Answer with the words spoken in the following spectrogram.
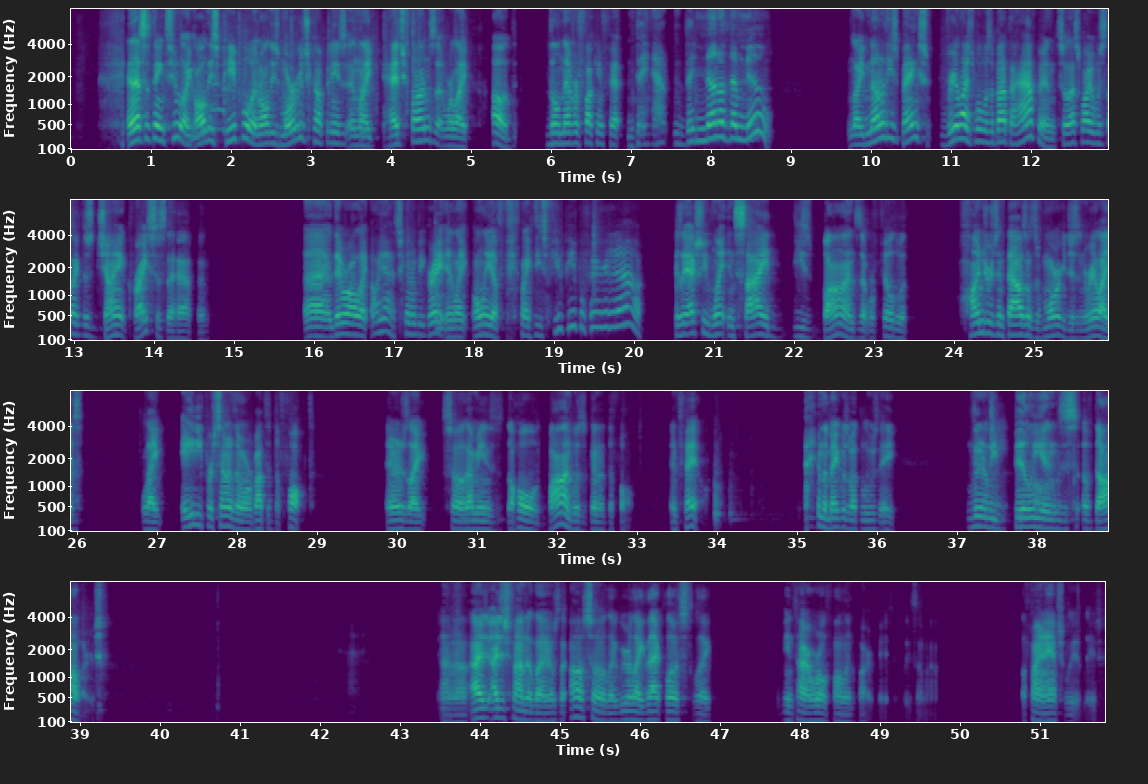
and that's the thing too. Like all these people and all these mortgage companies and like hedge funds that were like, oh, they'll never fucking fit. They they none of them knew. Like none of these banks realized what was about to happen. So that's why it was like this giant crisis that happened. Uh, they were all like, "Oh yeah, it's gonna be great," and like only a like these few people figured it out because they actually went inside these bonds that were filled with hundreds and thousands of mortgages and realized like eighty percent of them were about to default, and it was like, so that means the whole bond was gonna default and fail, and the bank was about to lose a literally billions of dollars. I don't know. I, I just found it like I was like, oh, so like we were like that close to like the entire world falling apart basically somehow, financially at least.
